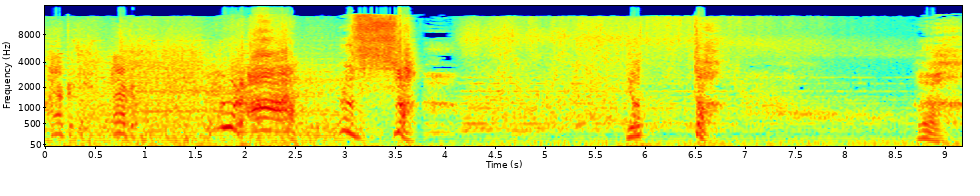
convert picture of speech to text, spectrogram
早く早く。うらー！うっしゃやった。はあ。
